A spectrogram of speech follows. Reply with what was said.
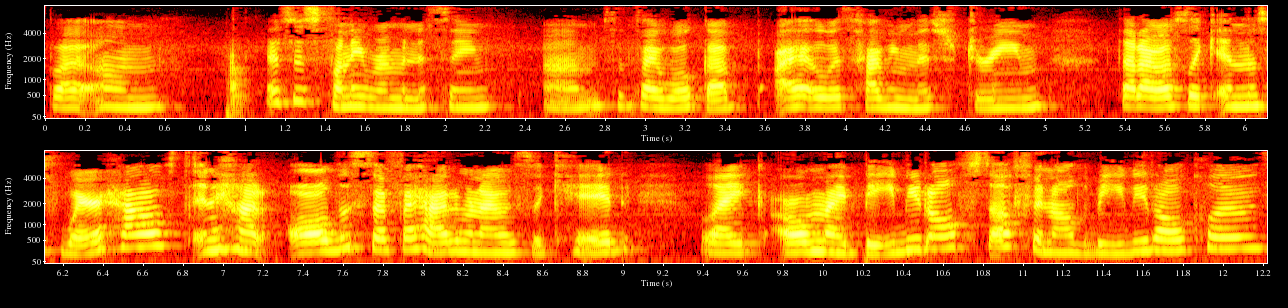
But um, it's just funny reminiscing. Um, since I woke up, I was having this dream that I was like in this warehouse and it had all the stuff I had when I was a kid, like all my baby doll stuff and all the baby doll clothes.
